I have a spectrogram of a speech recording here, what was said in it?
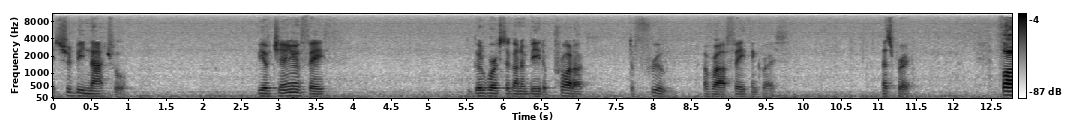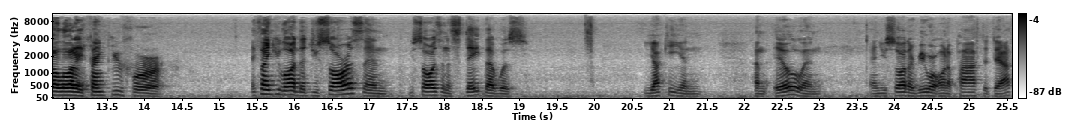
It should be natural. We have genuine faith. Good works are going to be the product, the fruit of our faith in Christ. Let's pray. Father, Lord, I thank you for, I thank you, Lord, that you saw us and you saw us in a state that was yucky and, and ill, and, and you saw that we were on a path to death,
